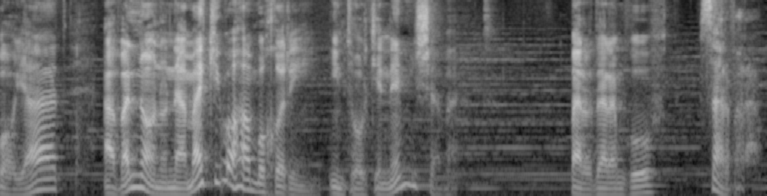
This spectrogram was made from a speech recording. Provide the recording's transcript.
باید اول نان و نمکی با هم بخوریم. اینطور که نمی شود برادرم گفت سرورم.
